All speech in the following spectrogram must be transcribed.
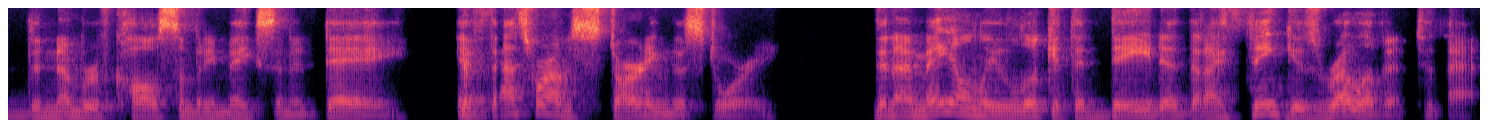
the number of calls somebody makes in a day, if that's where I'm starting the story, then I may only look at the data that I think is relevant to that.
